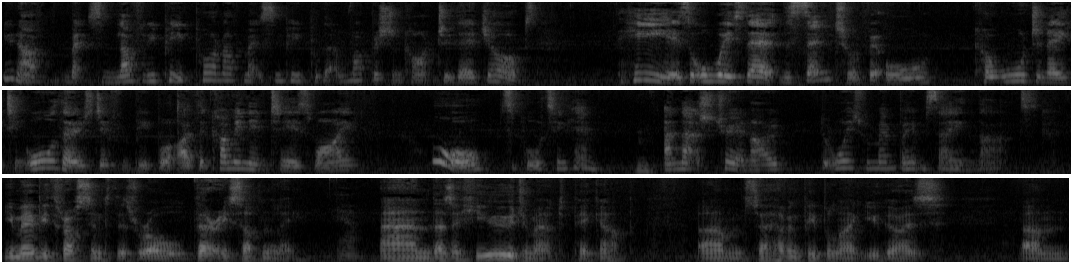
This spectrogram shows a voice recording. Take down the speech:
you know, I've met some lovely people and I've met some people that are rubbish and can't do their jobs. He is always there at the centre of it all, coordinating all those different people, either coming into his wife or supporting him. And that's true. And I always remember him saying that. You may be thrust into this role very suddenly, Yeah. and there's a huge amount to pick up. Um, so having people like you guys, um,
